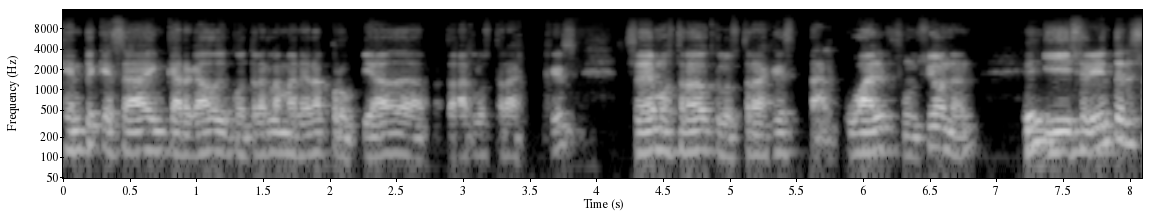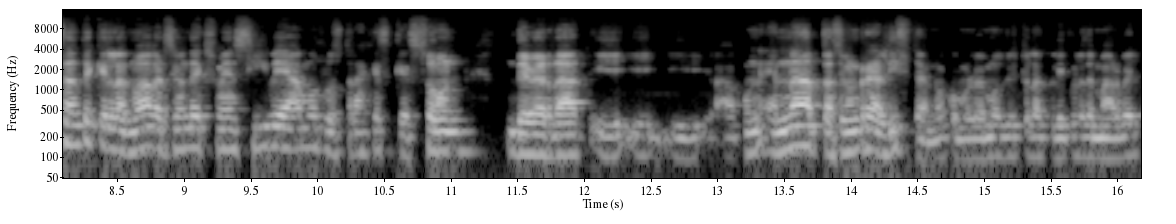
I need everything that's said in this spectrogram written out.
gente que se ha encargado de encontrar la manera apropiada de adaptar los trajes, se ha demostrado que los trajes tal cual funcionan. Y sería interesante que en la nueva versión de X-Men sí veamos los trajes que son de verdad y, en una adaptación realista, ¿no? Como lo hemos visto en las películas de Marvel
